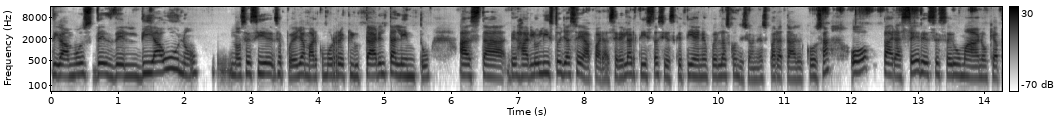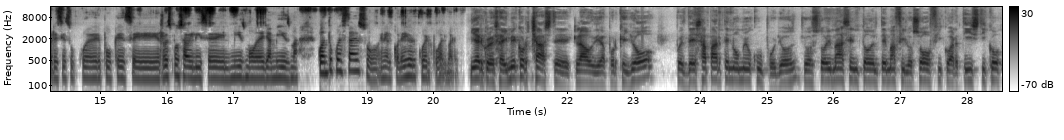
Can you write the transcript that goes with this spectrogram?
digamos, desde el día uno no sé si se puede llamar como reclutar el talento hasta dejarlo listo ya sea para ser el artista si es que tiene pues las condiciones para tal cosa o para ser ese ser humano que aprecie su cuerpo, que se responsabilice de él mismo o de ella misma. ¿Cuánto cuesta eso en el Colegio del Cuerpo, Álvaro? Miércoles, ahí me corchaste, Claudia, porque yo pues de esa parte no me ocupo. Yo, yo estoy más en todo el tema filosófico, artístico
